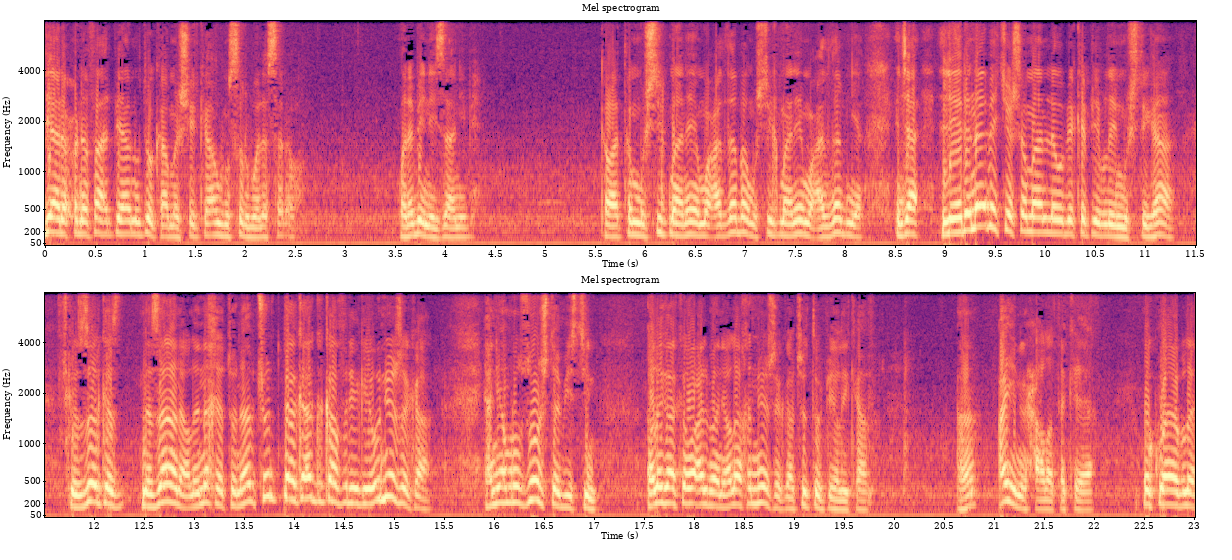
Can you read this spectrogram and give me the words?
ديار حنفاء بيانو تو كام الشركة أو مصر ولا سنوة ونبي نزاني به كواتم مشرك معناه معذبة مشرك معناه معذبني إنجا ليرنا بيتشمان لو بك بيبلين مشرك ها. چکە زۆر کەس نەزانناڵێ نەخێتون هەب چون تاکە کافرێکی و نوێژەکە. یعنی ئەمڕۆ زۆر شتە بیستین. ئەلگاکەەوە ئەلمانی ئەلاخ نوێژەکە چ تۆ پێڵی کافر؟ عین حاڵەتەکەیە. وەک وایە بڵێ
